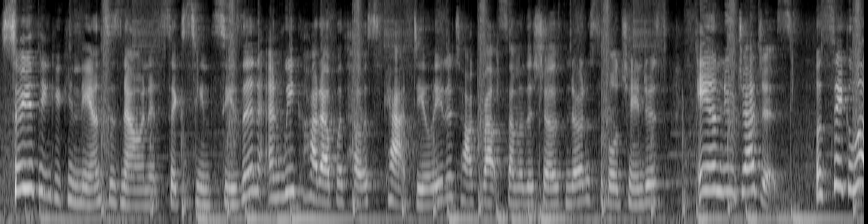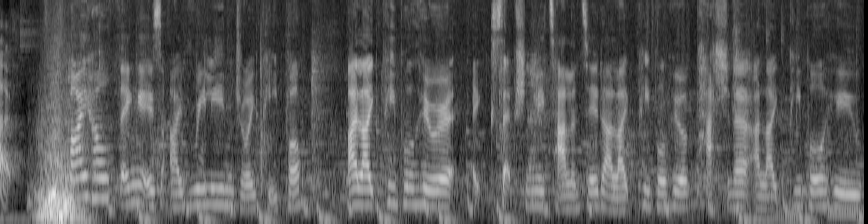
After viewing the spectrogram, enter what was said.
So You Think You Can Dance is now in its 16th season, and we caught up with host Cat Deeley to talk about some of the show's noticeable changes and new judges. Let's take a look. My whole thing is I really enjoy people. I like people who are exceptionally talented. I like people who are passionate. I like people who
